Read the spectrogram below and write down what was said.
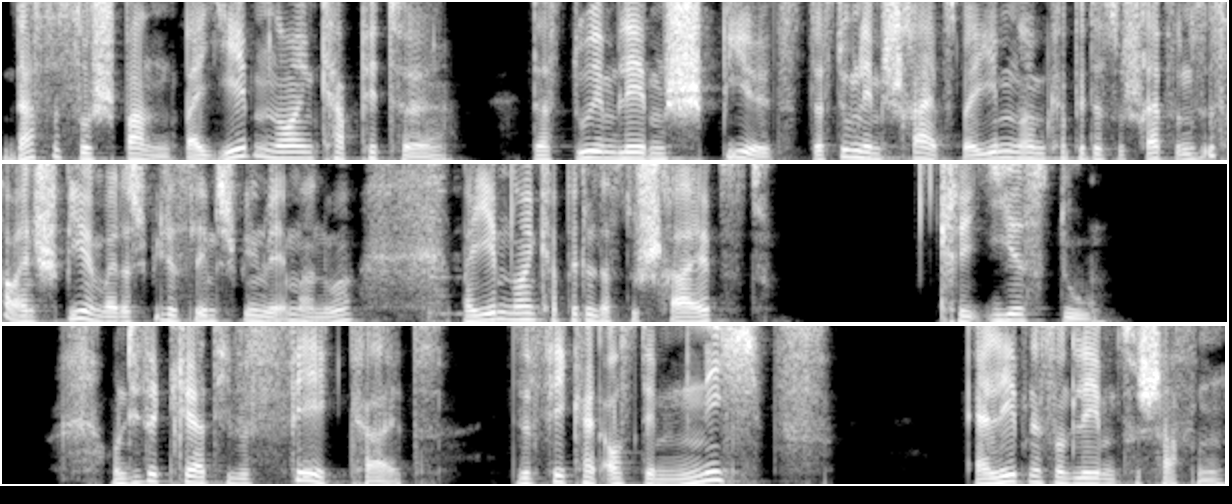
das ist so spannend. Bei jedem neuen Kapitel dass du im Leben spielst, dass du im Leben schreibst, bei jedem neuen Kapitel, das du schreibst, und es ist auch ein Spielen, weil das Spiel des Lebens spielen wir immer nur, bei jedem neuen Kapitel, das du schreibst, kreierst du. Und diese kreative Fähigkeit, diese Fähigkeit aus dem Nichts Erlebnis und Leben zu schaffen,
